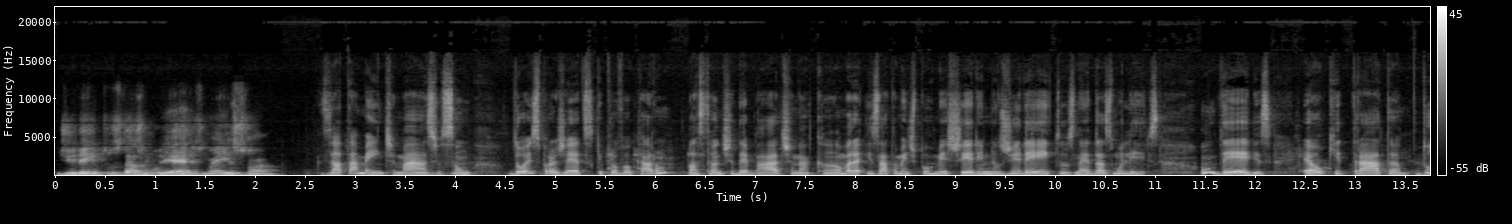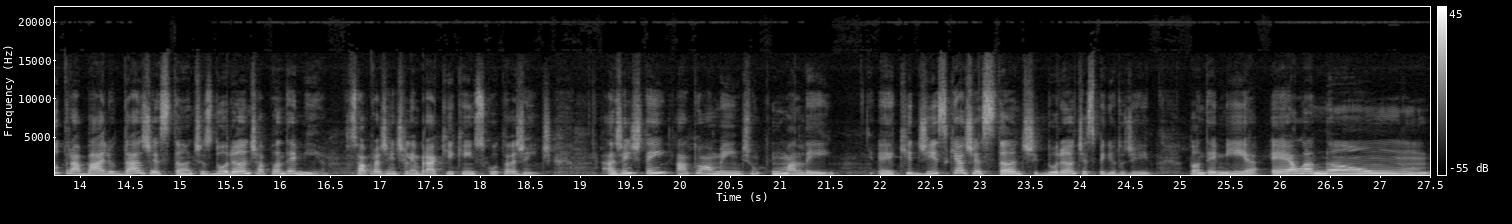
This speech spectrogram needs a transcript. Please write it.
direitos das mulheres, não é isso, Ana? Exatamente, Márcio. São dois projetos que provocaram bastante debate na Câmara, exatamente por mexerem nos direitos né, das mulheres. Um deles é o que trata do trabalho das gestantes durante a pandemia. Só para a gente lembrar aqui quem escuta a gente. A gente tem atualmente uma lei é, que diz que a gestante, durante esse período de pandemia, ela não,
